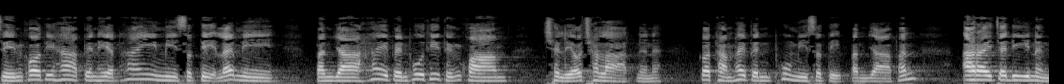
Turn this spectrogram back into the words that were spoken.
ศีลข้อที่ห้าเป็นเหตุให้มีสติและมีปัญญาให้เป็นผู้ที่ถึงความเฉลียวฉลาดเนี่ยนะก็ทำให้เป็นผู้มีสติปัญญาพันอะไรจะดีหนึ่ง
